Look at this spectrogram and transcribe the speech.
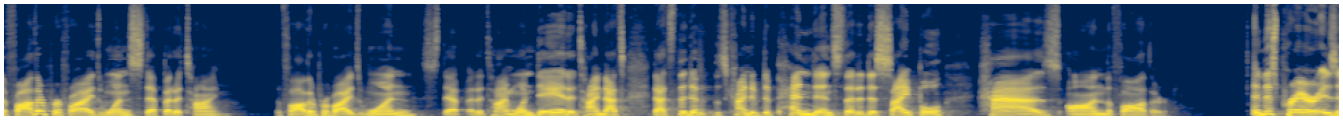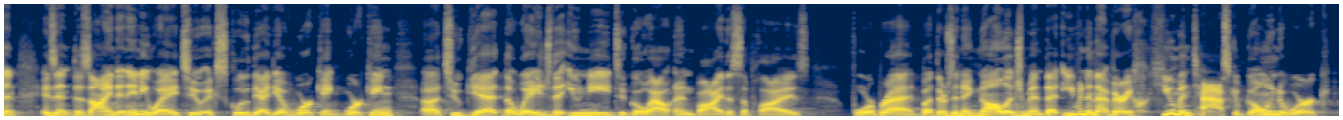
The Father provides one step at a time. The Father provides one step at a time, one day at a time. That's, that's the de- this kind of dependence that a disciple has on the Father. And this prayer isn't, isn't designed in any way to exclude the idea of working, working uh, to get the wage that you need to go out and buy the supplies for bread. But there's an acknowledgement that even in that very human task of going to work,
